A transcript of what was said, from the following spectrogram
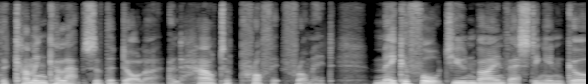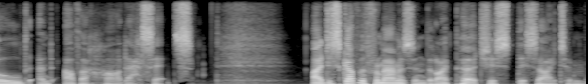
The Coming Collapse of the Dollar and How to Profit from It Make a Fortune by Investing in Gold and Other Hard Assets. I discovered from Amazon that I purchased this item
